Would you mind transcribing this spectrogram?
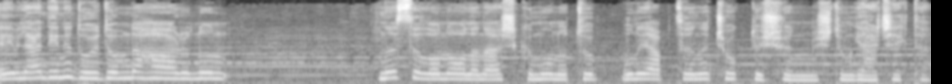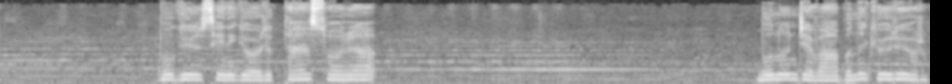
Evlendiğini duyduğumda Harun'un nasıl ona olan aşkımı unutup bunu yaptığını çok düşünmüştüm gerçekten. Bugün seni gördükten sonra bunun cevabını görüyorum.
